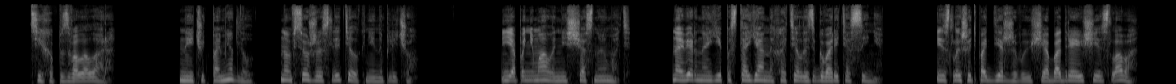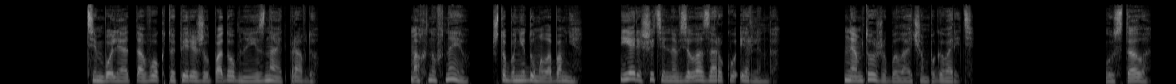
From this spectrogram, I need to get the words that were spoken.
— тихо позвала Лара. Ней чуть помедлил, но все же слетел к ней на плечо. Я понимала несчастную мать. Наверное, ей постоянно хотелось говорить о сыне и слышать поддерживающие, ободряющие слова. Тем более от того, кто пережил подобное и знает правду. Махнув Нею, чтобы не думал обо мне, я решительно взяла за руку Эрлинга. Нам тоже было о чем поговорить. «Устала?»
